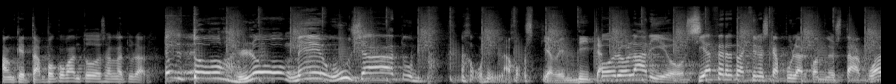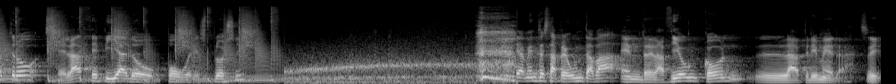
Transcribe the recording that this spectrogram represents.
aunque tampoco van todos al natural. Esto lo me gusta tu... la hostia bendita. Corolario, si hace retracción escapular cuando está a 4, ¿se la ha cepillado Power Explosive? Obviamente esta pregunta va en relación con la primera, sí.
